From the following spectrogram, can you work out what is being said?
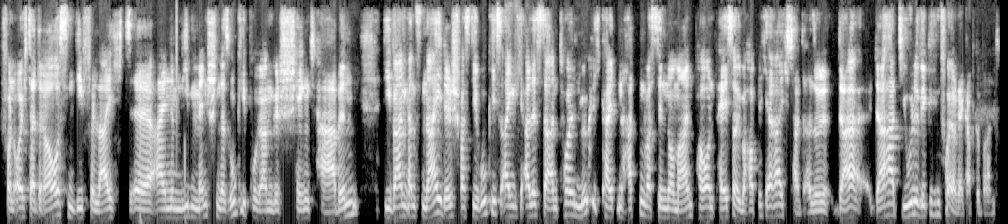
von euch da draußen, die vielleicht äh, einem lieben Menschen das Rookie-Programm geschenkt haben, die waren ganz neidisch, was die Rookies eigentlich alles da an tollen Möglichkeiten hatten, was den normalen Power and Pacer überhaupt nicht erreicht hat. Also da, da hat Jule wirklich ein Feuerwerk abgebrannt.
